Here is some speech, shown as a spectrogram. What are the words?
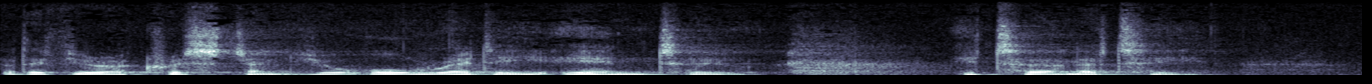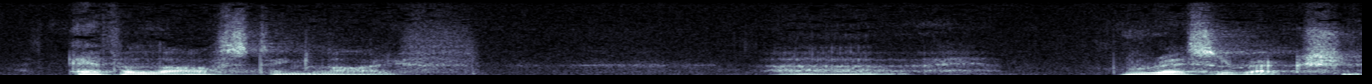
that if you're a Christian, you're already into eternity, everlasting life, uh, resurrection.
